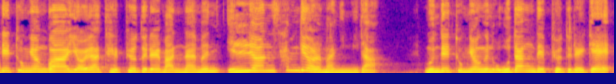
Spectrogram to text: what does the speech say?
대통령과 여야 대표들의 만남은 1년 3개월 만입니다. 문 대통령은 5당 대표들에게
